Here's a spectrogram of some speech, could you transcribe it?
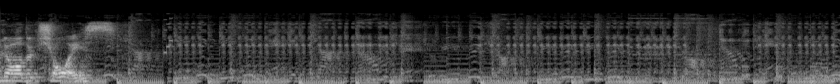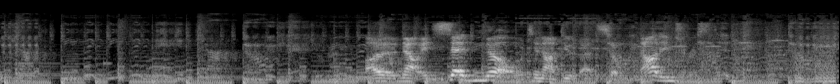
Have no other choice. Uh, now, it said no to not do that, so not interested.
